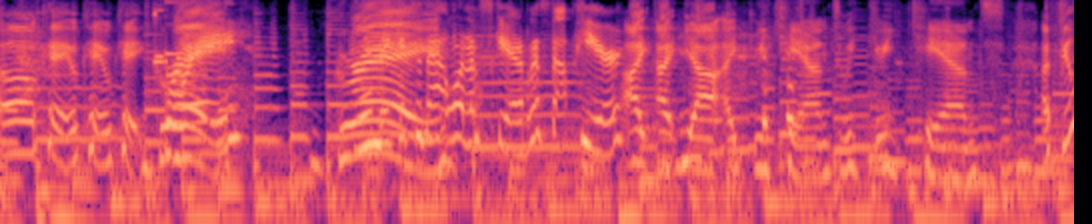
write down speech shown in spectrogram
Oh, okay, okay, okay. Gray. Gray. Can we make it to that one? I'm scared. I'm gonna stop here. I, I, yeah, I, we can't. We, we can't. I feel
